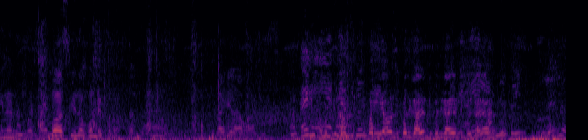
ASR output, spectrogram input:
એનો નંબર છે. બસ એનો કોન્ટેક્ટ કરો. હા, કઈ નહીં, પછી આવો પછી ગાડી પછી ગાડી પછી ગાડી લઈ લો.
